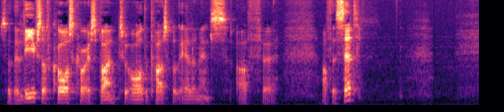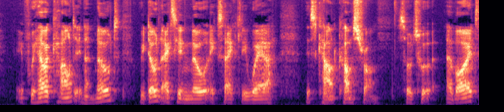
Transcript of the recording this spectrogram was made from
So the leaves of course correspond to all the possible elements of, uh, of the set if we have a count in a node, we don't actually know exactly where this count comes from. So to avoid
